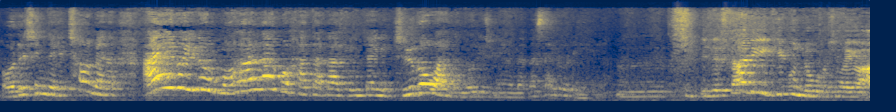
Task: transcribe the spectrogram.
어르신들이 처음에는 아이고 이거 뭐 하다가 굉장히 즐거워하는 놀이 중에 하나가 쌀놀이예요. 음, 이제 쌀이 기본적으로 저희가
